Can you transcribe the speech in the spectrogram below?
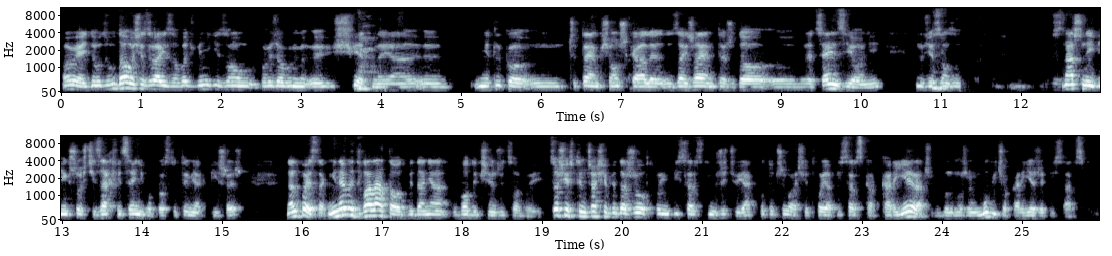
Ojej, to udało się zrealizować. Wyniki są, powiedziałbym, y, świetne. Ja y, nie tylko y, czytałem książkę, ale zajrzałem też do y, recenzji o niej. Ludzie są z- w znacznej większości zachwyceni po prostu tym, jak piszesz. No ale powiedz tak, minęły dwa lata od wydania Wody Księżycowej. Co się w tym czasie wydarzyło w Twoim pisarskim życiu? Jak potoczyła się Twoja pisarska kariera? Czy w ogóle możemy mówić o karierze pisarskiej?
